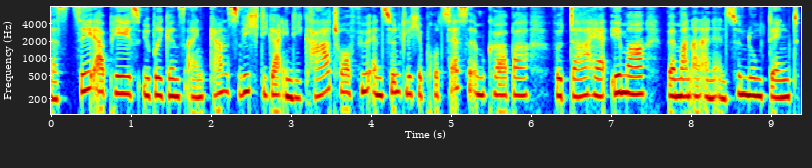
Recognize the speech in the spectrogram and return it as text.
Das CRP ist übrigens ein ganz wichtiger Indikator für entzündliche Prozesse im Körper, wird daher immer, wenn man an eine Entzündung denkt,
